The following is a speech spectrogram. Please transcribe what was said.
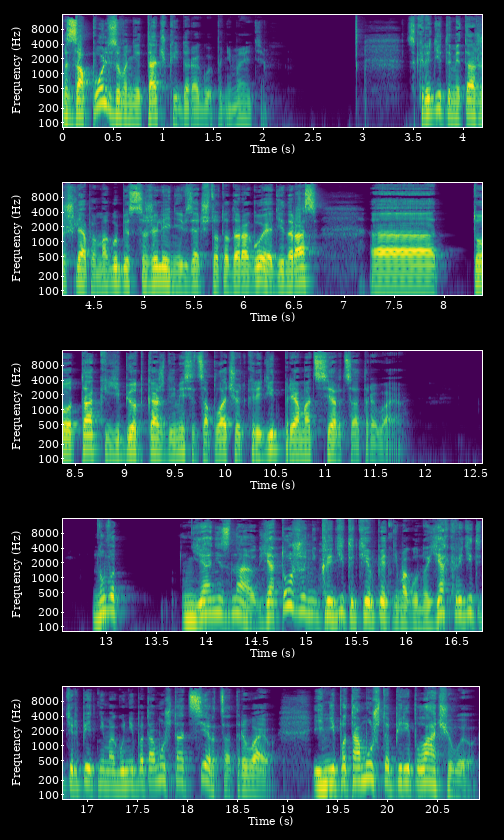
За пользование тачкой дорогой, понимаете? С кредитами та же шляпа. Могу без сожаления взять что-то дорогое один раз, э, то так ебет каждый месяц оплачивать кредит, прямо от сердца отрываю. Ну вот, я не знаю, я тоже кредиты терпеть не могу, но я кредиты терпеть не могу не потому, что от сердца отрываю, и не потому, что переплачиваю,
